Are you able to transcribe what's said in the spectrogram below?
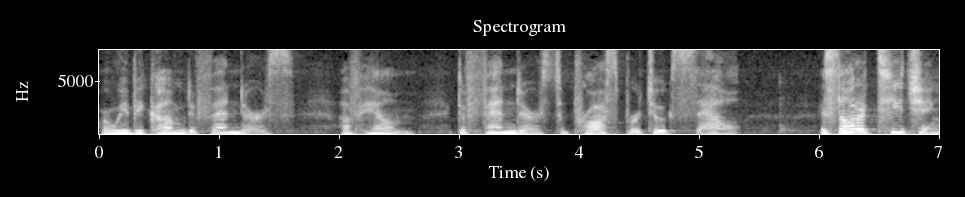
where we become defenders of Him, defenders to prosper, to excel. It's not a teaching,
